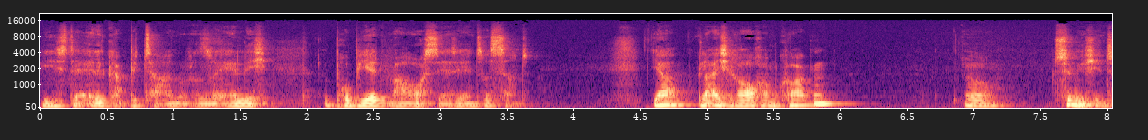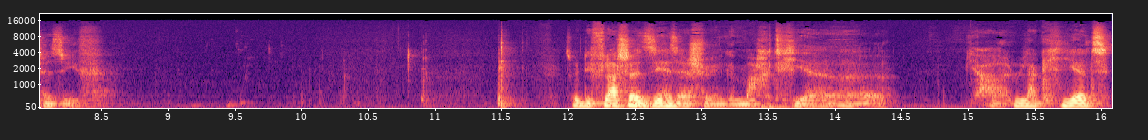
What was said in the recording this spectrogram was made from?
wie hieß der El Capitan oder so ähnlich, probiert. War auch sehr, sehr interessant. Ja, gleich Rauch am Korken. Oh, ziemlich intensiv. So die Flasche sehr, sehr schön gemacht hier. Äh, ja, lackiert,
